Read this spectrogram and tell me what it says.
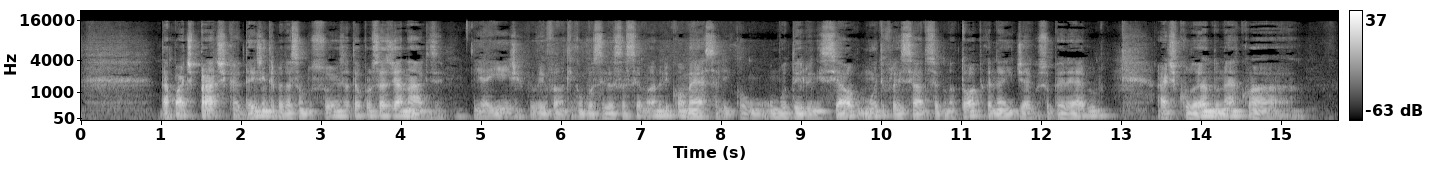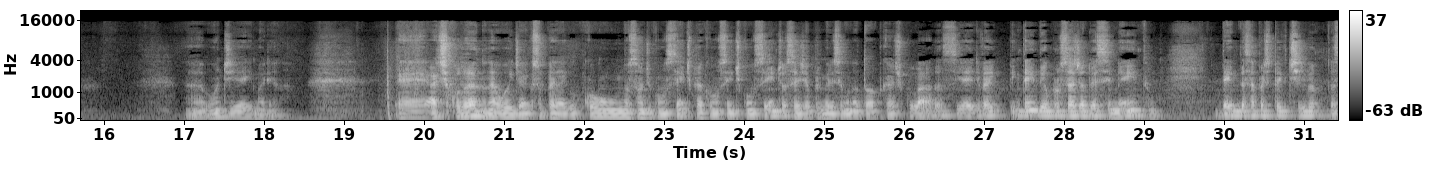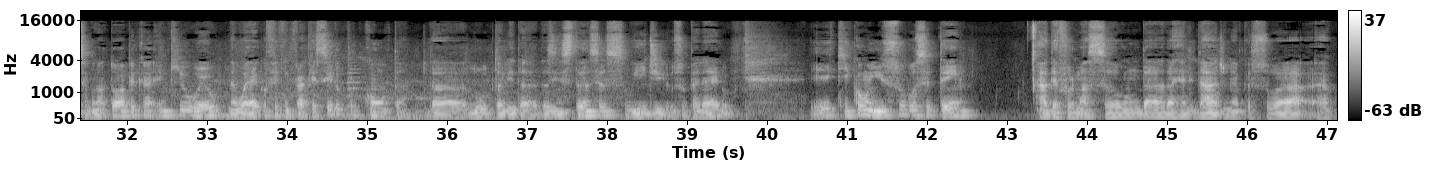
da parte prática, desde a interpretação dos sonhos até o processo de análise. E aí, eu venho falando aqui com vocês essa semana, ele começa ali com o um modelo inicial, muito influenciado segundo a tópica, né, e de ego superego, articulando, né, com a... Ah, bom dia aí, Mariana é, articulando né, o id ego superego com noção de consciente, pré-consciente consciente, ou seja, a primeira e segunda tópica articuladas, e aí ele vai entender o processo de adoecimento dentro dessa perspectiva da segunda tópica, em que o eu, né, o ego, fica enfraquecido por conta da luta ali da, das instâncias, o id, o superego, e que com isso você tem a deformação da, da realidade, né? A pessoa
